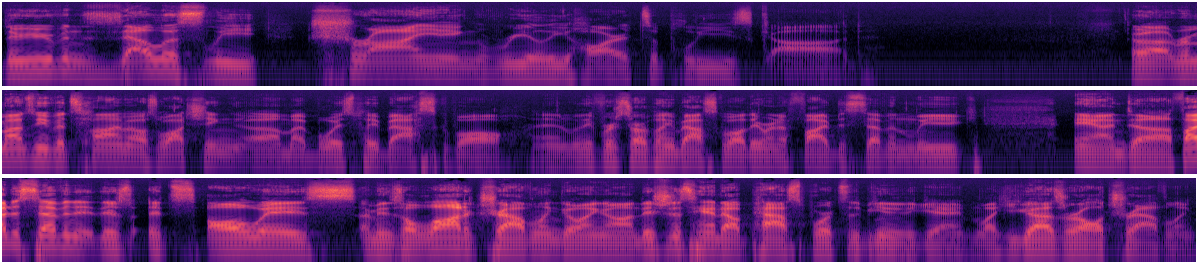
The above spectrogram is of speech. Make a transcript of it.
They're even zealously trying really hard to please God. Uh, reminds me of a time I was watching uh, my boys play basketball, and when they first started playing basketball, they were in a five to seven league. And uh, five to seven, there's it's always. I mean, there's a lot of traveling going on. They should just hand out passports at the beginning of the game. Like you guys are all traveling,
